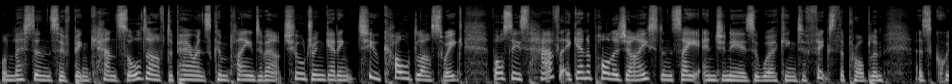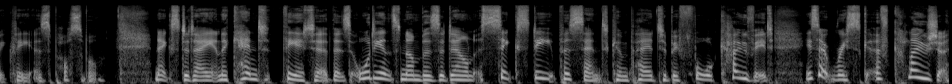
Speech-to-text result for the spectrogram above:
Well, lessons have been cancelled after parents complained about children getting too cold last week. Bosses have again apologised and say engineers are working to fix the problem as quickly as possible. Next today, in a Kent theatre that's audience numbers are down 60% compared to before COVID, is at risk of closure.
